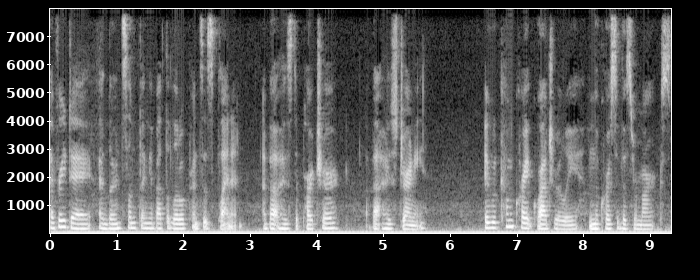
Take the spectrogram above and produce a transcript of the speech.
Every day, I learned something about the little prince's planet, about his departure, about his journey. It would come quite gradually in the course of his remarks.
